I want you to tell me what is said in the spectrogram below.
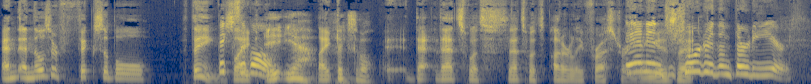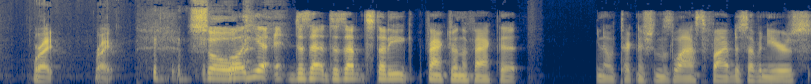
and and those are fixable things. Fixable. Like It- yeah, Like- fixable. that. That's what's that's what's utterly frustrating. and in is that- shorter than thirty years. right, right. So Well, yeah. Does that does that study factor in the fact that you know technicians last five to seven years?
